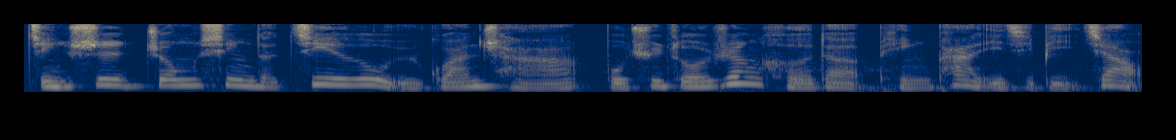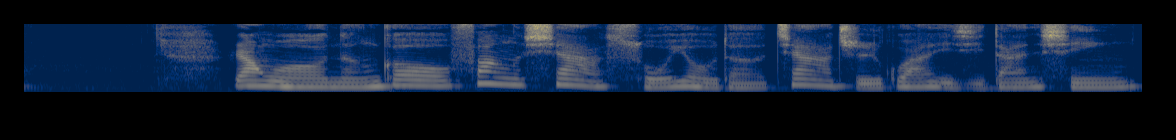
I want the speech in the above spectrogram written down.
仅是中性的记录与观察，不去做任何的评判以及比较。让我能够放下所有的价值观以及担心，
